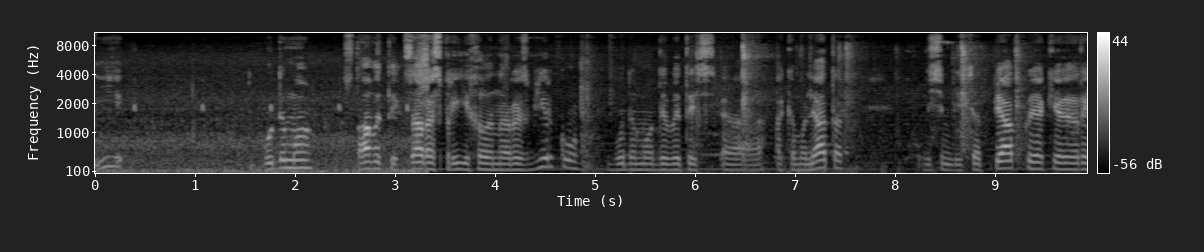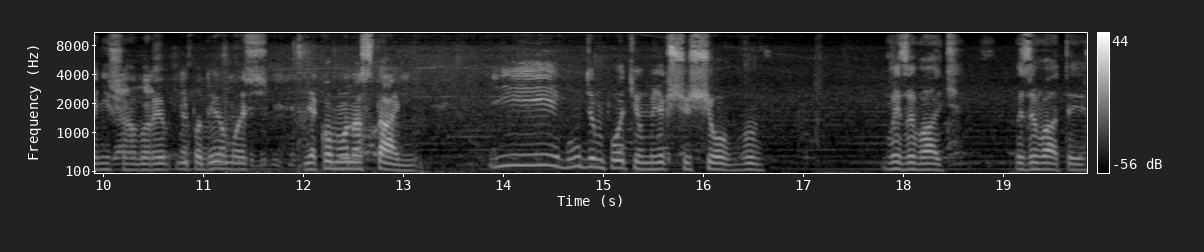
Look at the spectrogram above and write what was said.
і будемо ставити. Зараз приїхали на розбірку, будемо дивитись е, акумулятор 85-ку, як я раніше говорив, і подивимось, в якому вона стані. І будемо потім, якщо що, визивати, визивати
